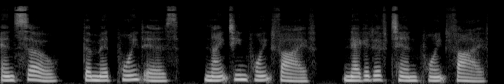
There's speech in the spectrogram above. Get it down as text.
And so, the midpoint is 19.5, negative 10.5.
